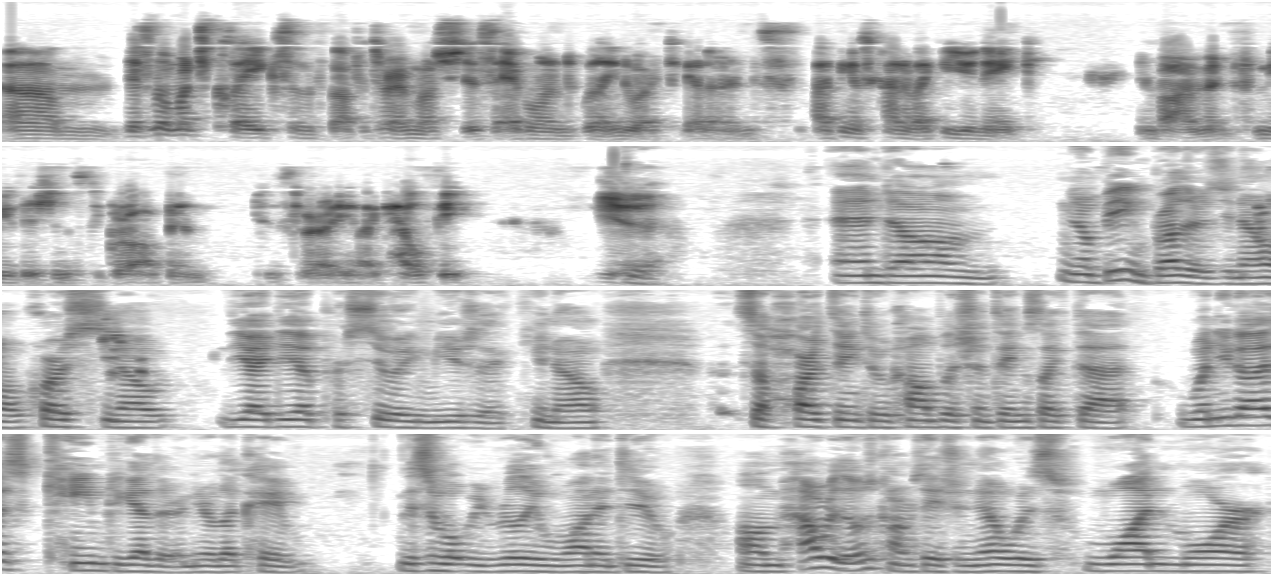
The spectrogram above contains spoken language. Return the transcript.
um, there's not much cliques and stuff. It's very much just everyone's willing to work together, and it's, I think it's kind of like a unique environment for musicians to grow up in, which is very like healthy. yeah. Yeah. And um, you know, being brothers, you know, of course, you know, the idea of pursuing music, you know, it's a hard thing to accomplish and things like that. When you guys came together and you're like, hey, this is what we really want to do. Um, how were those conversations? You know, was one more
